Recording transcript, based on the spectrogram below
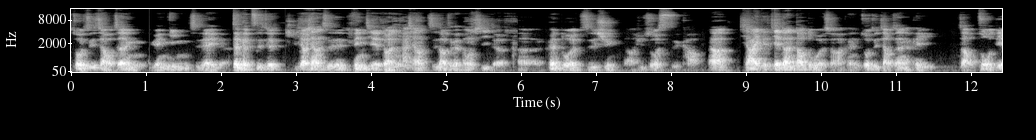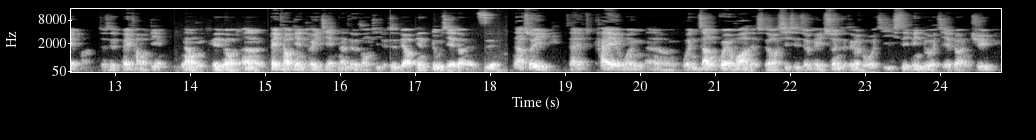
坐姿矫正原因之类的，这个字就比较像是病阶段，他想要知道这个东西的呃更多的资讯，然后去做思考。那下一个阶段到度的时候，他可能坐姿矫正，可以找坐垫嘛，就是背靠垫。那我们可以说呃背靠垫推荐，那这个东西就是比较偏度阶段的字。那所以在开文呃文章规划的时候，其实就可以顺着这个逻辑，C 病度的阶段去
